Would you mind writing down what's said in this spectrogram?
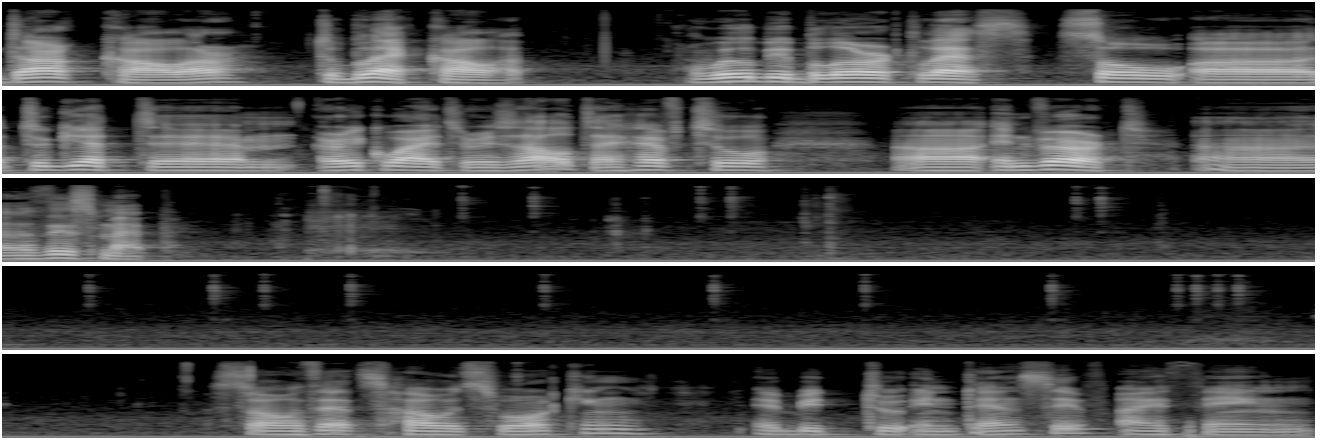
dark color to black color will be blurred less. So uh, to get um, required result I have to invert uh, this map. So that's how it's working. A bit too intensive. I think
